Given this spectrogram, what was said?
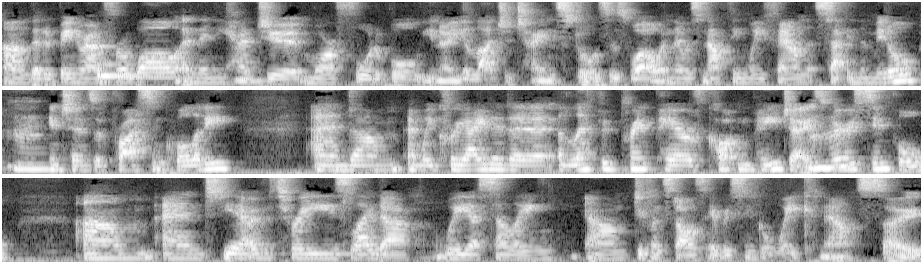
um, that had been around for a while and then you had your more affordable you know your larger chain stores as well and there was nothing we found that sat in the middle in terms of price and quality and um, and we created a, a leopard print pair of cotton PJs. Very simple. Um, and yeah, over three years later, we are selling um, different styles every single week now. So,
